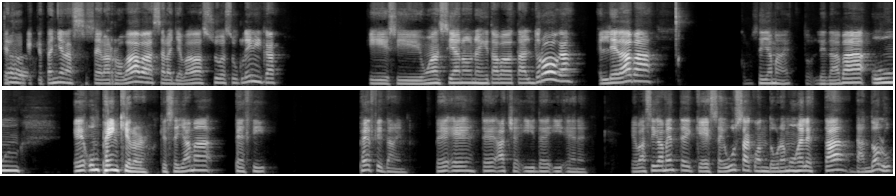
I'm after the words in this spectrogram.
que, que, llenas, se las robaba, se las llevaba a su, a su clínica. Y si un anciano necesitaba tal droga, él le daba, ¿cómo se llama esto? Le daba un, eh, un painkiller que se llama Pethidine. P-E-T-H-I-D-I-N. Que básicamente que se usa cuando una mujer está dando luz.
